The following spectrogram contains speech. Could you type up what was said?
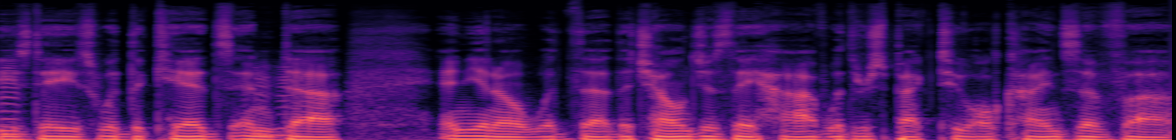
these days with the kids and uh, and you know with the, the challenges they have with respect to all kinds of uh,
